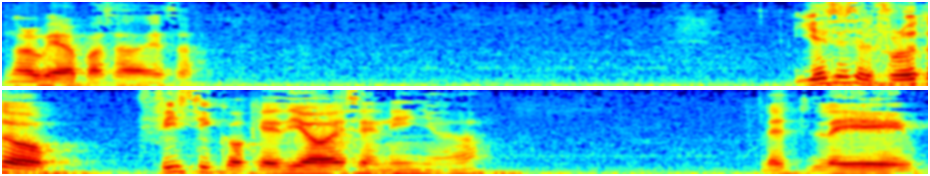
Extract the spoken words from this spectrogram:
no le hubiera pasado eso. Y ese es el fruto físico que dio ese niño, ¿no? Le,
